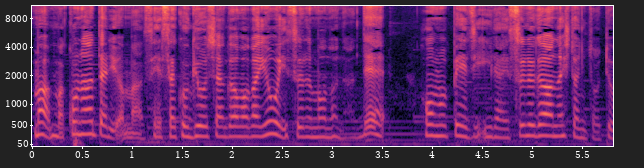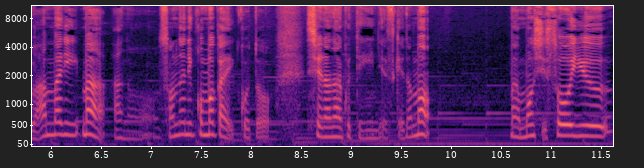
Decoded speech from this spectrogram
まあまあ、このあたりはまあ制作業者側が用意するものなんで、ホームページ依頼する側の人にとってはあんまり、まあ、あの、そんなに細かいこと知らなくていいんですけども、まあ、もしそういう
